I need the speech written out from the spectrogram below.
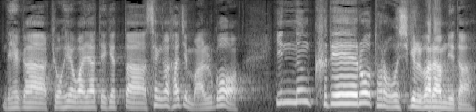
내가 교회 와야 되겠다 생각하지 말고 있는 그대로 돌아오시길 바랍니다.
